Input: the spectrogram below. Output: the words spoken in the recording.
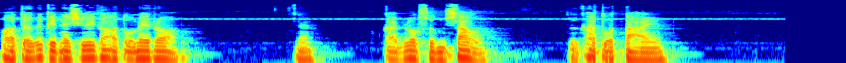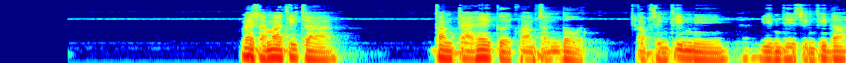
พอเจอวิกฤตในชีวิตก็เอาตัวไม่รอดนะกลายเป็นโรคซึมเศร้า หรือฆ่าตัวตาย ไม่สามารถที่จะทำใจให้เกิดความสันโดษกับสิ่งที่มียินดีสิ่งที่ได้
